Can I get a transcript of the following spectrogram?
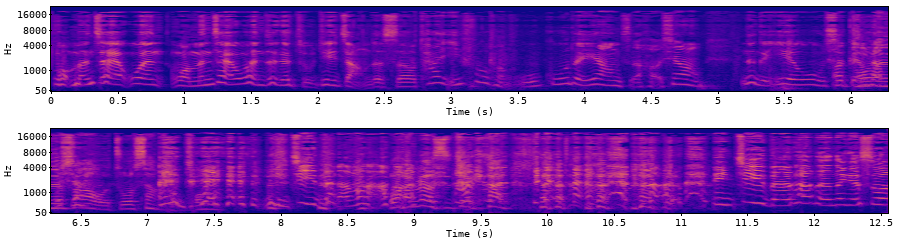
我们在问我们在问这个主机长的时候，他一副很无辜的样子，好像那个业务是跟他不像。放我桌上，对，你记得吗？我还没有时间看。你记得他的那个说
